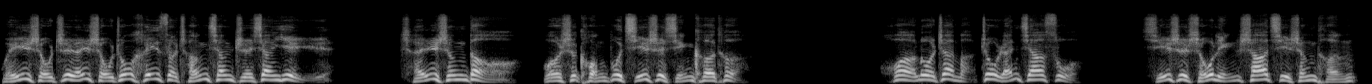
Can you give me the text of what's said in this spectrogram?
为首之人手中黑色长枪指向夜雨，沉声道：“我是恐怖骑士邢科特。”话落，战马骤然加速，骑士首领杀气升腾。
